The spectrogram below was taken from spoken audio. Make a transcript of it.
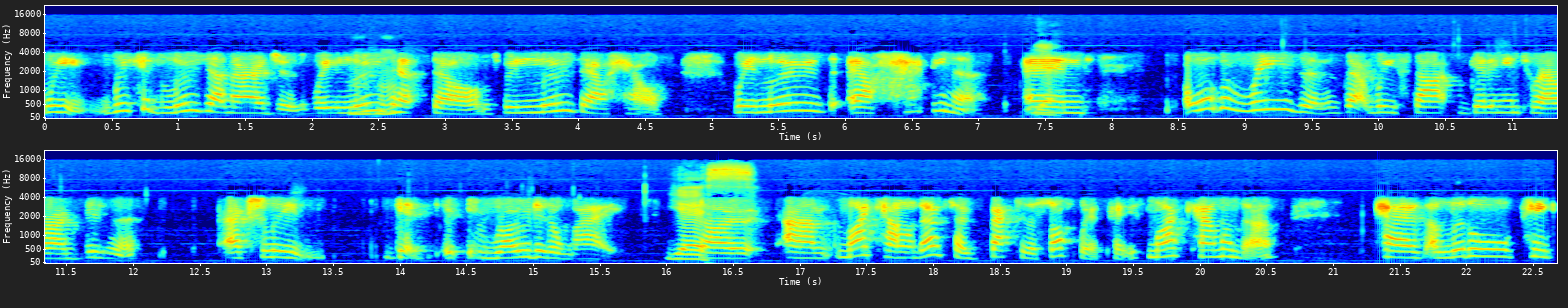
we we could lose our marriages, we lose Mhm. ourselves, we lose our health, we lose our happiness, Yeah. and all the reasons that we start getting into our own business actually get eroded away. Yes. So um, my calendar, so back to the software piece, my calendar has a little pink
